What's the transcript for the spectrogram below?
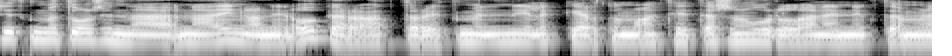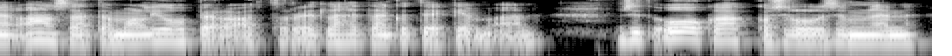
Sitten kun mä tunsin nämä, nämä englannin operaattorit, menin niille kertomaan, että hei, tässä on uudenlainen niin tämmöinen ansaintamalli operaattori, että lähdetäänkö tekemään. No sitten O2 oli semmoinen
